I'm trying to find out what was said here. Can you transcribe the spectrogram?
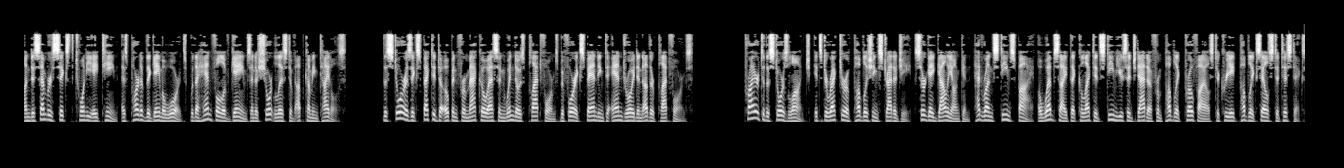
on December 6, 2018, as part of the Game Awards, with a handful of games and a short list of upcoming titles. The store is expected to open for macOS and Windows platforms before expanding to Android and other platforms. Prior to the store's launch, its director of publishing strategy, Sergey Galyonkin, had run Steam Spy, a website that collected Steam usage data from public profiles to create public sales statistics.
